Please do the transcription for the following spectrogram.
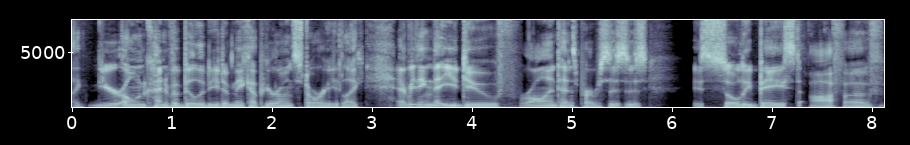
like your own kind of ability to make up your own story. Like everything that you do for all intents purposes is is solely based off of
